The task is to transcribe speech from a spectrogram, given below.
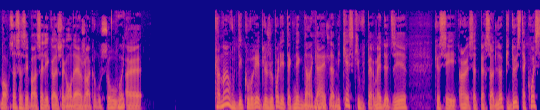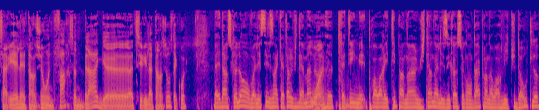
Bon, ça, ça s'est passé à l'école secondaire Jacques Rousseau. Euh, comment vous découvrez, puis là, je veux pas les techniques d'enquête, là, mais qu'est-ce qui vous permet de dire que c'est un cette personne-là, puis deux, c'était quoi sa réelle intention, une farce, une blague, euh, attirer l'attention, c'était quoi? Ben dans ce cas-là, on va laisser les enquêteurs évidemment euh, traiter, mais pour avoir été pendant huit ans dans les écoles secondaires, pour en avoir vécu d'autres là,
